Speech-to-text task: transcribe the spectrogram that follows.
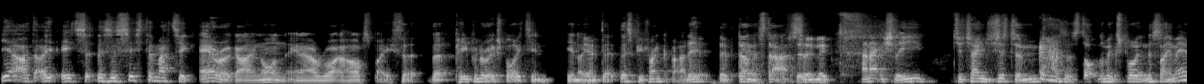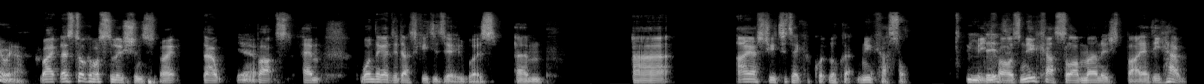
Yeah, I, it's there's a systematic error going on in our right half space that, that people are exploiting. You know, Yeah. let- let's be frank about it. They've done the stats, Absolutely. and, and actually to change the system hasn't stopped them exploiting the same area. Right, let's talk about solutions. Right now, Yeah. but um, one thing I did ask you to do was um, uh, I asked you to take a quick look at Newcastle You did. because Newcastle are managed by Eddie Howe.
